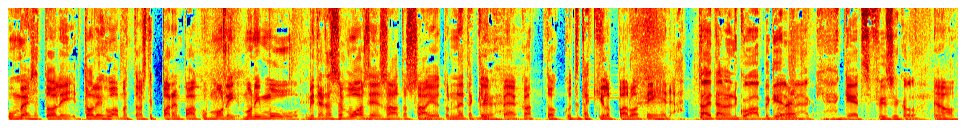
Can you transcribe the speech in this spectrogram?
mun mielestä toi oli, toi oli huomattavasti parempaa kuin moni, moni muu, mitä tässä vuosien saatossa on joutunut näitä klippejä katsoa, kun tätä kilpailua tehdään. Tai tällainen kuin Abigail Mac gets physical. Joo.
